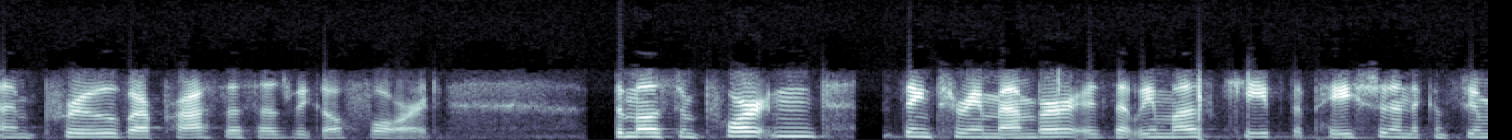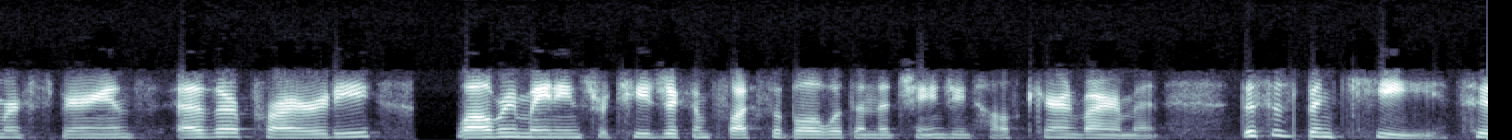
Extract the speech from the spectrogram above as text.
improve our process as we go forward. The most important thing to remember is that we must keep the patient and the consumer experience as our priority while remaining strategic and flexible within the changing healthcare environment. This has been key to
